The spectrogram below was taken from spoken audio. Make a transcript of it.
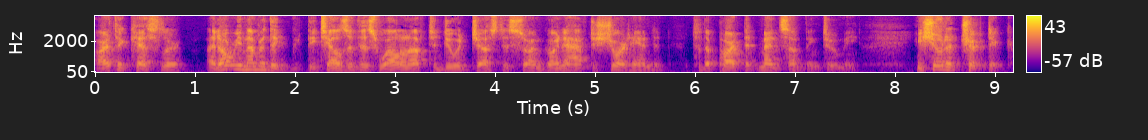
Arthur Koestler, I don't remember the details of this well enough to do it justice, so I'm going to have to shorthand it to the part that meant something to me. He showed a triptych,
